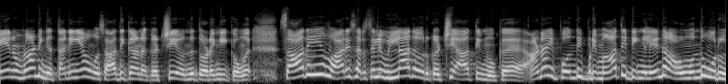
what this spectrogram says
வேணும்னா நீங்க தனியா உங்க சாதிக்கான கட்சியை வந்து தொடங்கிக்கோங்க. சாதியும் வாரிசு அரசியலும் இல்லாத ஒரு கட்சி அதிமுக. ஆனா இப்போ வந்து இப்படி மாத்திட்டீங்களேன்னு அவங்க வந்து ஒரு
